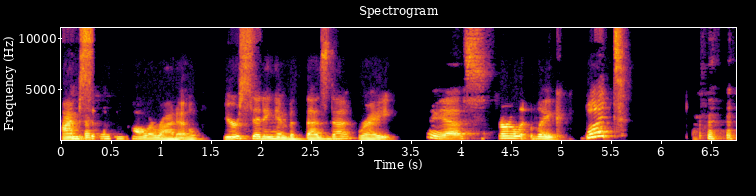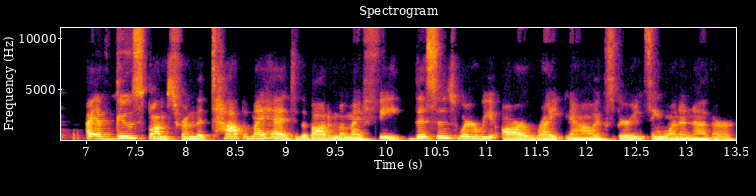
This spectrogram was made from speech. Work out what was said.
i'm sitting in colorado you're sitting in bethesda right Yes. Like, what? I have goosebumps from the top of my head to the bottom of my feet. This is where we are right now, experiencing one another.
